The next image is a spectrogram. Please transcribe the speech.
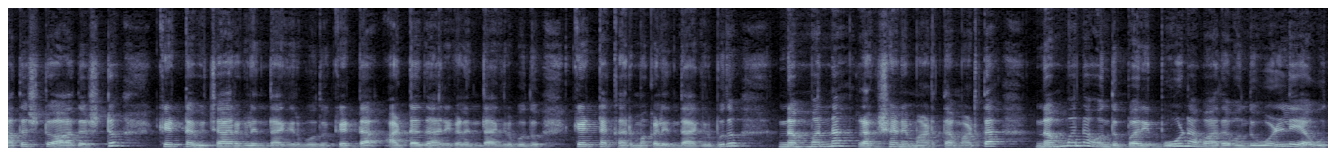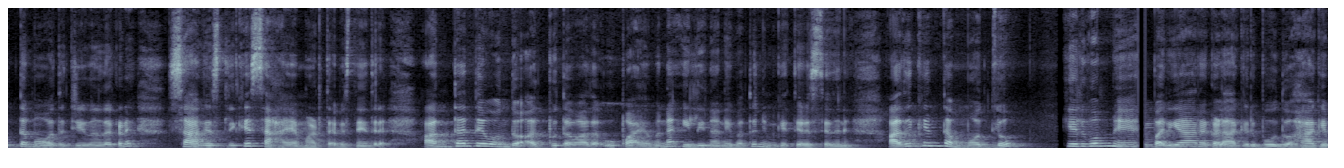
ಆದಷ್ಟು ಆದಷ್ಟು ಕೆಟ್ಟ ವಿಚಾರಗಳಿಂದಾಗಿರ್ಬೋದು, ಕೆಟ್ಟ ಅಡ್ಡದಾರಿಗಳಿಂದಾಗಿರ್ಬೋದು, ಕೆಟ್ಟ ಕರ್ಮಗಳಿಂದಾಗಿರ್ಬೋದು ನಮ್ಮನ್ನು ರಕ್ಷಣೆ ಮಾಡ್ತಾ ಮಾಡ್ತಾ ನಮ್ಮನ್ನು ಒಂದು ಪರಿಪೂರ್ಣವಾದ, ಒಂದು ಒಳ್ಳೆಯ, ಉತ್ತಮವಾದ ಜೀವನದ ಕಡೆ ಸಾಗಿಸಲಿಕ್ಕೆ ಸಹಾಯ ಮಾಡ್ತೇವೆ ಸ್ನೇಹಿತರೆ. ಅಂಥದ್ದೇ ಒಂದು ಅದ್ಭುತವಾದ ಉಪಾಯವನ್ನು ಇಲ್ಲಿ ನಾನು ಇವತ್ತು ನಿಮಗೆ ತಿಳಿಸ್ತಿದ್ದೇನೆ ಅದಕ್ಕಿಂತ ಮೊದಲು ಕೆಲವೊಮ್ಮೆ ಪರಿಹಾರಗಳಾಗಿರ್ಬೋದು, ಹಾಗೆ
